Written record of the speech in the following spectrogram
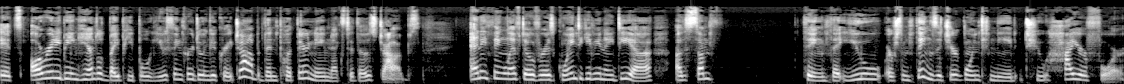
it's already being handled by people you think are doing a great job, then put their name next to those jobs. Anything left over is going to give you an idea of some things that you or some things that you're going to need to hire for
